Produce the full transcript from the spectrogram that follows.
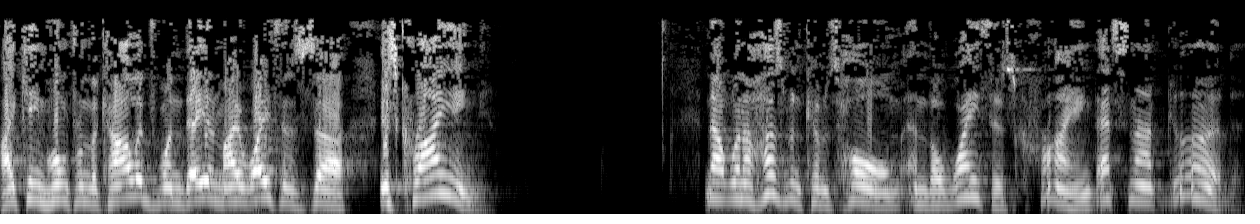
I came home from the college one day and my wife is, uh, is crying. Now when a husband comes home and the wife is crying, that's not good.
